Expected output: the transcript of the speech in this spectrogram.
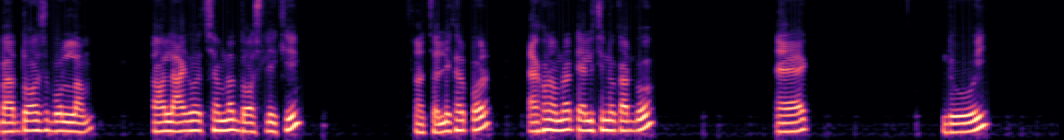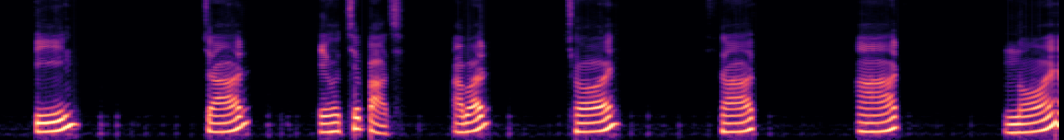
বা দশ বললাম। তাহলে আগে হচ্ছে আমরা দশ লিখি। আচ্ছা লেখার পর এখন আমরা ট্যালি চিহ্ন কাটবো। এক দুই, তিন, চার, এ হচ্ছে পাঁচ। আবার ছয়, সাত, আট, নয়,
